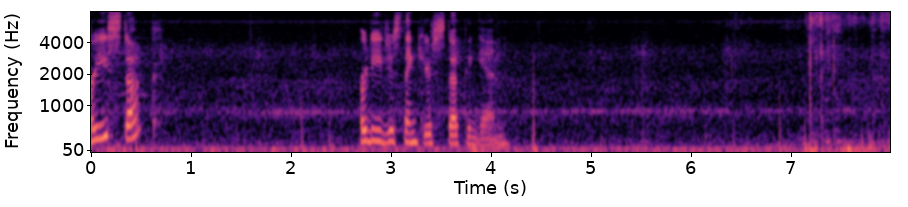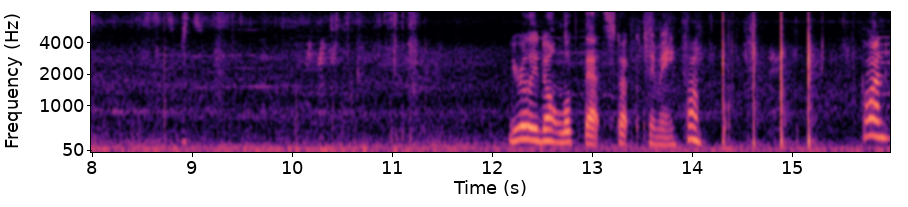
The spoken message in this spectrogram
Are you stuck? Or do you just think you're stuck again? You really don't look that stuck to me. Come on. Come on.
